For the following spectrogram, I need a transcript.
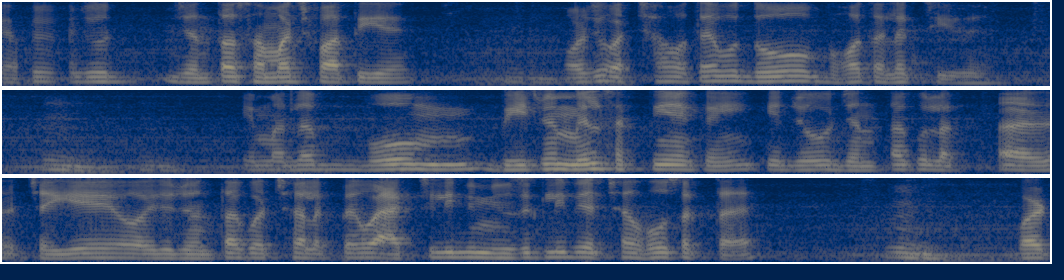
या फिर जो जनता समझ पाती है हम्म, और जो अच्छा होता है वो दो बहुत अलग चीज़ें हैं। हम्म, हम्म, कि मतलब वो बीच में मिल सकती हैं कहीं कि जो जनता को लगता चाहिए और जो जनता को अच्छा लगता है वो एक्चुअली भी म्यूजिकली भी अच्छा हो सकता है। हम्म, बट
